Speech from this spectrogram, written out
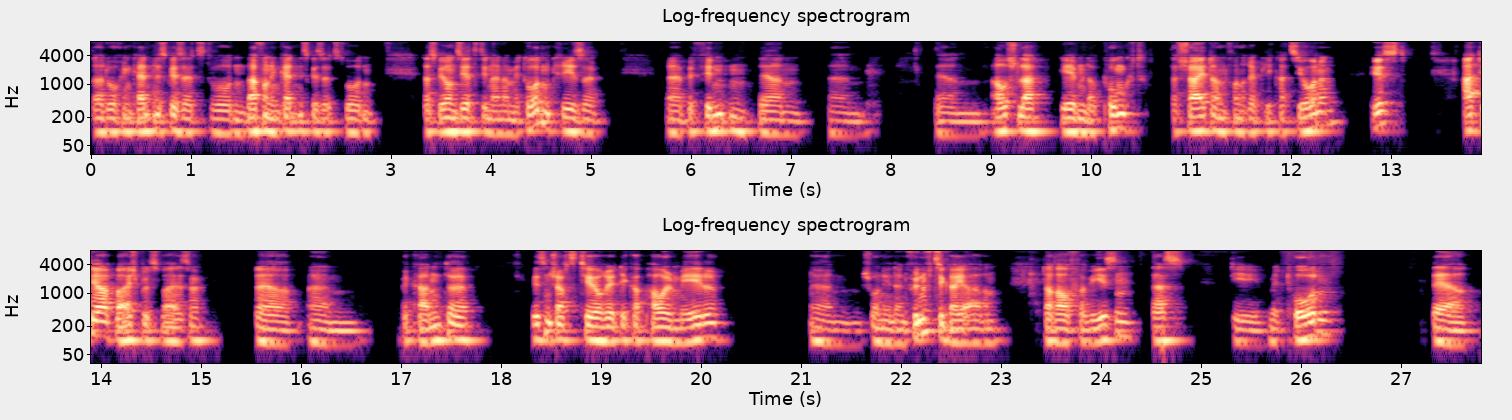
dadurch in Kenntnis gesetzt wurden, davon in Kenntnis gesetzt wurden, dass wir uns jetzt in einer Methodenkrise äh, befinden, deren, ähm, deren ausschlaggebender Punkt das Scheitern von Replikationen ist, hat ja beispielsweise der ähm, bekannte Wissenschaftstheoretiker Paul Mehl ähm, schon in den 50er Jahren darauf verwiesen, dass die Methoden der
